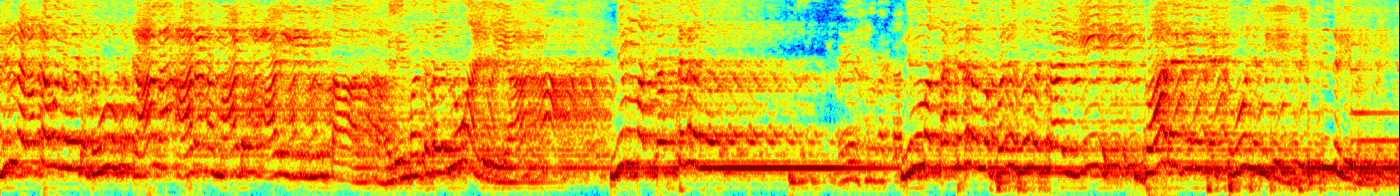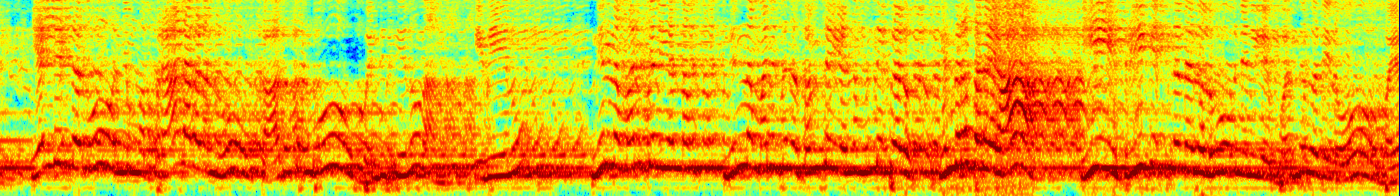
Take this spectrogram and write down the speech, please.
ನಿನ್ನ ರಥವನ್ನು ಹೊಡೆದು ಕಾಲ ಆರಣ ಮಾಡುವ ಆಳಿಗೆ ಇಂತಹ ಖಾಲಿ ಮತಗಳನ್ನು ಆಳಿದೆಯಾ ನಿಮ್ಮ ಕಷ್ಟಗಳನ್ನು ನಿಮ್ಮ ಕಷ್ಟಗಳನ್ನು ಪರಿಹರಿಸುವುದಕ್ಕಾಗಿ ದ್ವಾರಗೆ ಬಿಟ್ಟು ನಿಮಗೆ ಬಿಟ್ಟಿದಿಡಿ ಎಲ್ಲಿದ್ದರೂ ನಿಮ್ಮ ಪ್ರಾಣಗಳನ್ನು ಕಾದುಕೊಂಡು ಬಂದಿದ್ದೇನು ನಾನು. ಇದೇನು? ನಿನ್ನ ಮನುಷ್ಯನಿಗೆನ್ನ ನಿನ್ನ ಮನಸ್ಸಿನ ಸಂಶಯನ್ನು ಮುಂದೆ ಬೇಡ ಇಂದ್ರತನಯ ಈ ಶ್ರೀಕೃಷ್ಣನೆಲ್ಲೂ ನಿನಗೆ ಬಂದಿರೋದೇನೋ ಭಯ.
